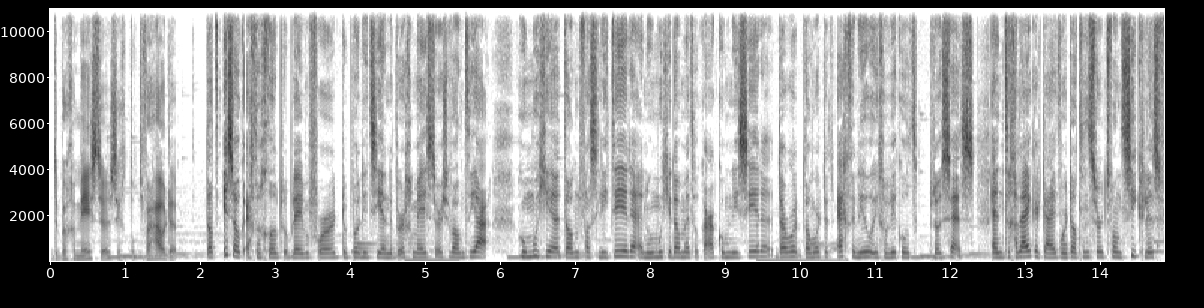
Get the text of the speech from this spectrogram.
de burgemeester zich tot te verhouden dat is ook echt een groot probleem voor de politie en de burgemeesters. Want ja, hoe moet je het dan faciliteren en hoe moet je dan met elkaar communiceren? Daar wordt, dan wordt het echt een heel ingewikkeld proces. En tegelijkertijd wordt dat een soort van cyclus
